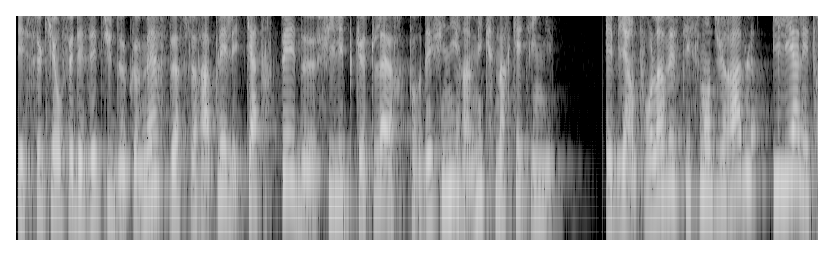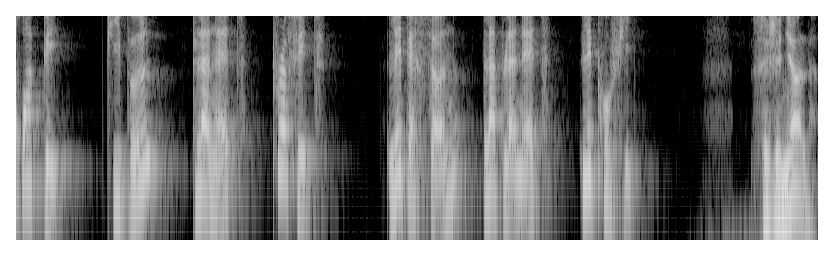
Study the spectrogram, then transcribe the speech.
Et ceux qui ont fait des études de commerce doivent se rappeler les 4 P de Philippe Cutler pour définir un mix marketing. Eh bien, pour l'investissement durable, il y a les 3 P. People, Planet, Profit. Les personnes, la planète, les profits. C'est génial.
